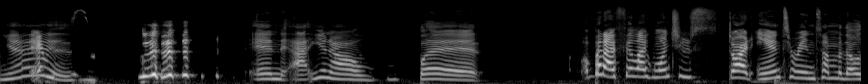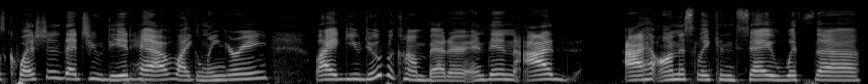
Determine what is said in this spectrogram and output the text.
Yes. and, I, you know, but but I feel like once you start answering some of those questions that you did have like lingering, like you do become better. And then I I honestly can say with the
